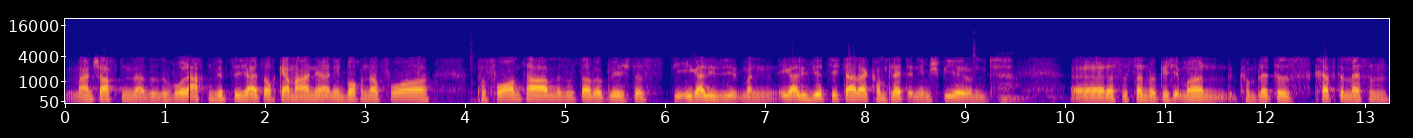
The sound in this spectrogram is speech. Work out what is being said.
Mannschaften, also sowohl 78 als auch Germania in den Wochen davor performt haben, ist es da wirklich, dass die egalisiert, man egalisiert sich da, da komplett in dem Spiel und äh, das ist dann wirklich immer ein komplettes Kräftemessen.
